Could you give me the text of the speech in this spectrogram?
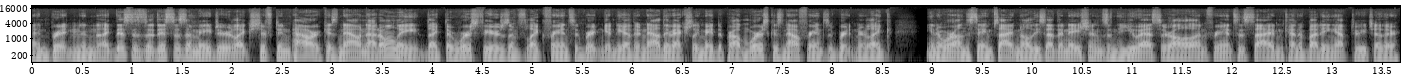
and Britain and like this is a this is a major like shift in power because now not only like their worst fears of like France and Britain getting together now they've actually made the problem worse because now France and Britain are like you know we're on the same side and all these other nations and the U.S. are all on France's side and kind of buddying up to each other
